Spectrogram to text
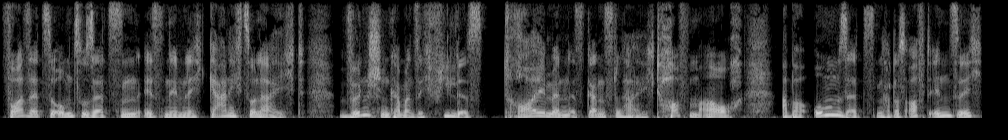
Vorsätze umzusetzen ist nämlich gar nicht so leicht. Wünschen kann man sich vieles, träumen ist ganz leicht, hoffen auch, aber umsetzen hat es oft in sich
